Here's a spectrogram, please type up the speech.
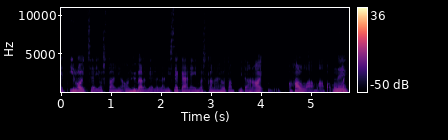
että iloitsee jostain ja on hyvällä mielellä, niin sekään ei myöskään aiheuta mitään ai- hallaa maapallolle. Niin.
